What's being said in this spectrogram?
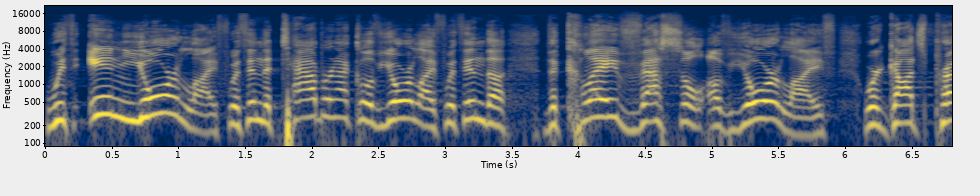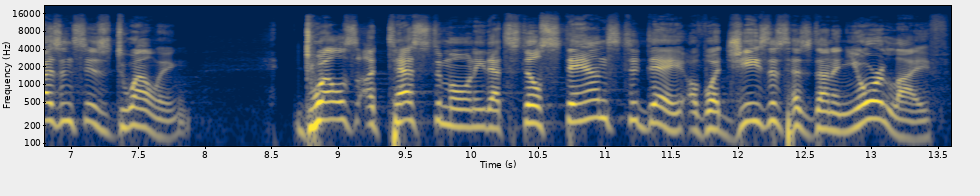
within your life, within the tabernacle of your life, within the, the clay vessel of your life, where God's presence is dwelling, dwells a testimony that still stands today of what Jesus has done in your life,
